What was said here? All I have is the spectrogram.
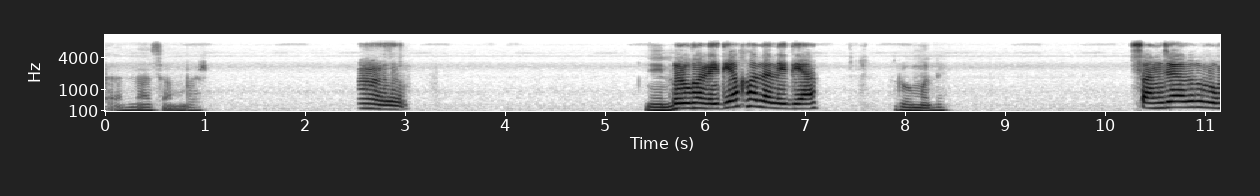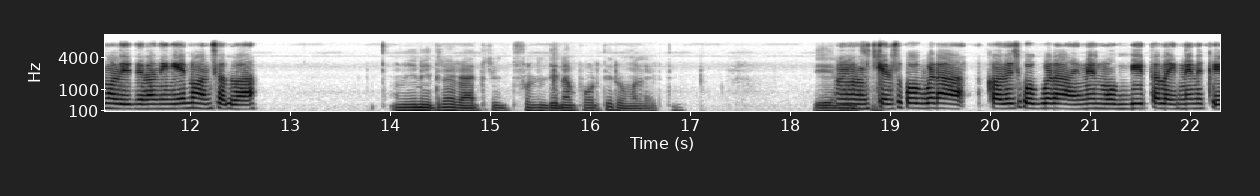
ಅನ್ನ ಸಾಂಬಾರ್. ಹ್ಮ್. ನೀನು? ರೂಮಲ್ಲಿ ಇದೆಯಾ ಹಾಲಲ್ಲಿ ಇದೆಯಾ? ರೂಮಲ್ಲಿ. ಸಂಜೆ ಆದ್ರೂ ರೂಮಲ್ಲಿ ಇದೆಯಲ್ಲ ನಿಂಗೇನು ಅನ್ಸಲ್ವಾ? ನೀನಿದ್ರೆ ರಾತ್ರಿ ಫುಲ್ ದಿನ ಪೂರ್ತಿ ರೂಮಲ್ಲೇ ಇರ್ತೀನಿ. ಕೆಲ್ಸಕ್ ಹೋಗ್ಬೇಡ ಕಾಲೇಜ್ ಹೋಗ್ಬೇಡ ಇನ್ನೇನ್ ಮುಗೀತಲ್ಲ ಇನ್ನೇನಕ್ಕೆ?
